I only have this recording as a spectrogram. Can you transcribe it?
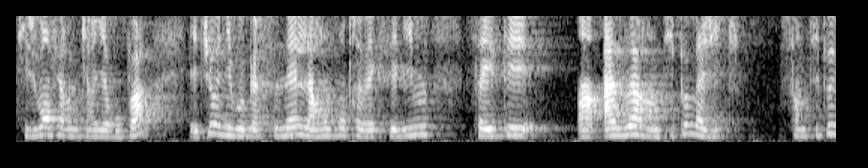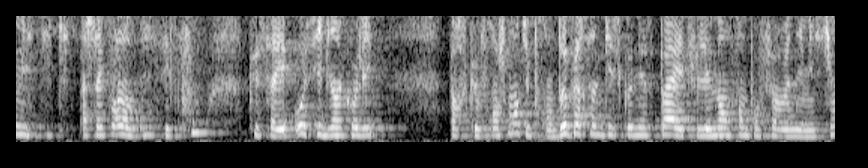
si je veux en faire une carrière ou pas. Et puis au niveau personnel, la rencontre avec Selim, ça a été un hasard un petit peu magique. C'est un petit peu mystique. À chaque fois, on se dit c'est fou que ça ait aussi bien collé. Parce que franchement, tu prends deux personnes qui se connaissent pas et tu les mets ensemble pour faire une émission,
